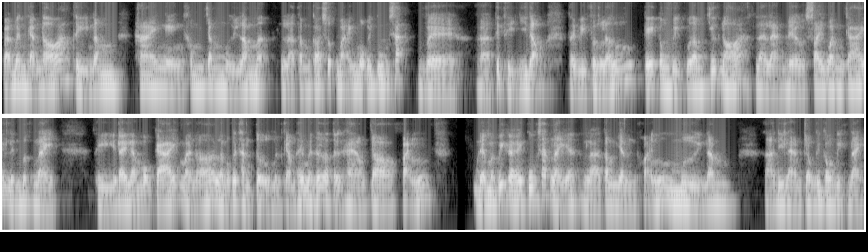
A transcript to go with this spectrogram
Và bên cạnh đó thì năm 2015 á, là Tâm có xuất bản một cái cuốn sách về à, tiếp thị di động. Tại vì phần lớn cái công việc của Tâm trước đó là làm đều xoay quanh cái lĩnh vực này. Thì đây là một cái mà nó là một cái thành tựu mình cảm thấy mình rất là tự hào cho khoảng để mà viết ra cái cuốn sách này á, là Tâm dành khoảng 10 năm à, đi làm trong cái công việc này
